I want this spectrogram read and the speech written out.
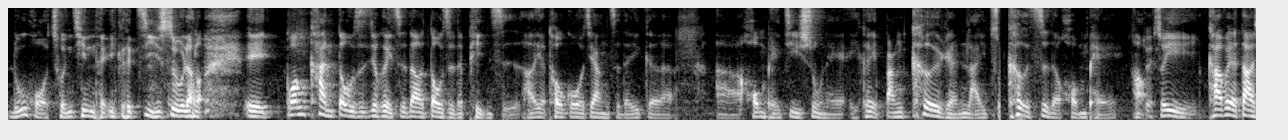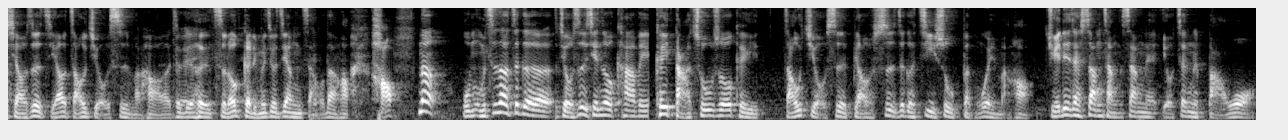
炉火纯青的一个技术了。诶，光看豆子就可以知道豆子的品质，还有透过这样子的一个。啊、呃，烘焙技术呢，也可以帮客人来做客制的烘焙，好，所以咖啡的大小是只要找酒室嘛，哈，这个 slogan 里面就这样找到哈。好，那我们知道这个酒室现做咖啡可以打出说可以找酒室，表示这个技术本位嘛，哈，绝对在商场上呢有这样的把握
